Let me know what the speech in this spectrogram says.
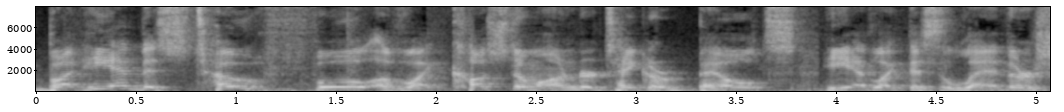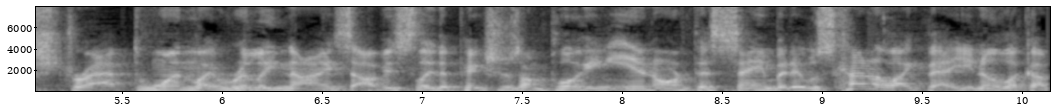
But he had this tote full of like custom Undertaker belts. He had like this leather strapped one, like really nice. Obviously, the pictures I'm plugging in aren't the same, but it was kind of like that, you know, like a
